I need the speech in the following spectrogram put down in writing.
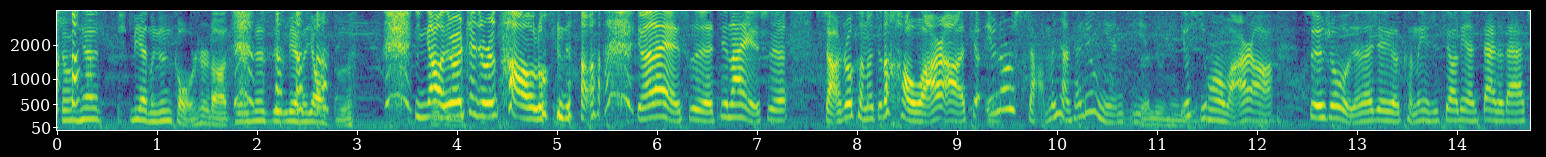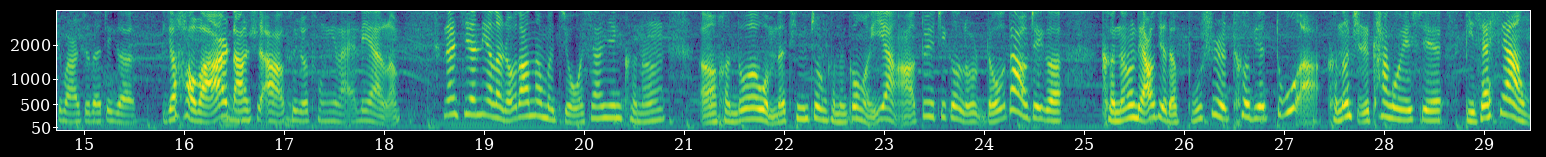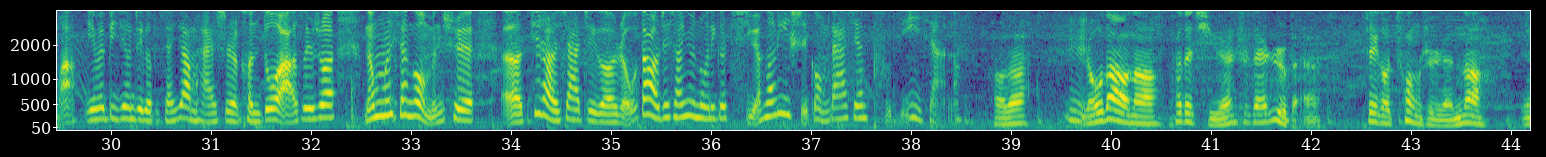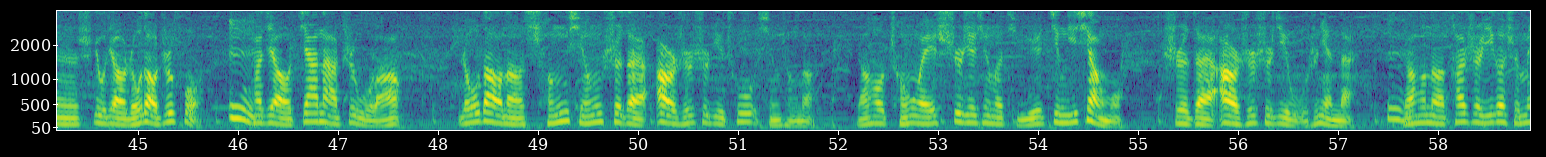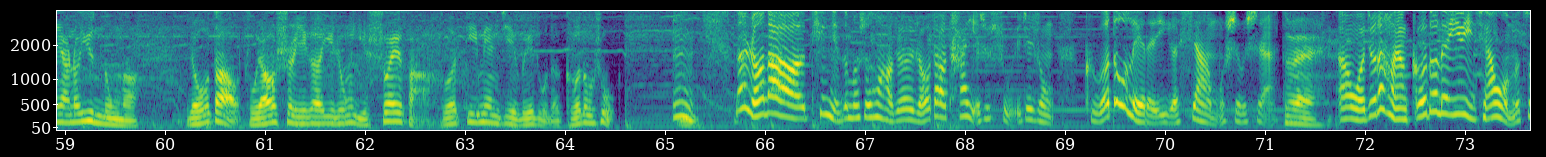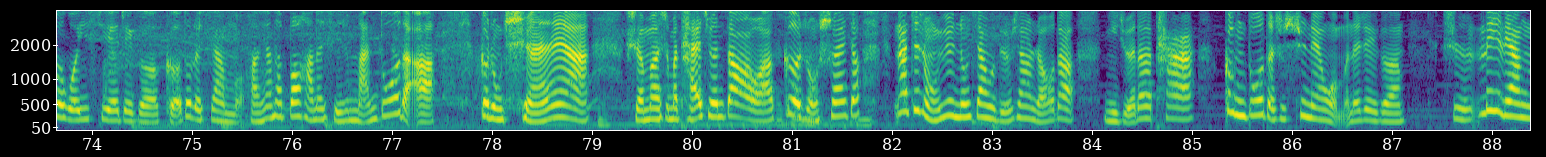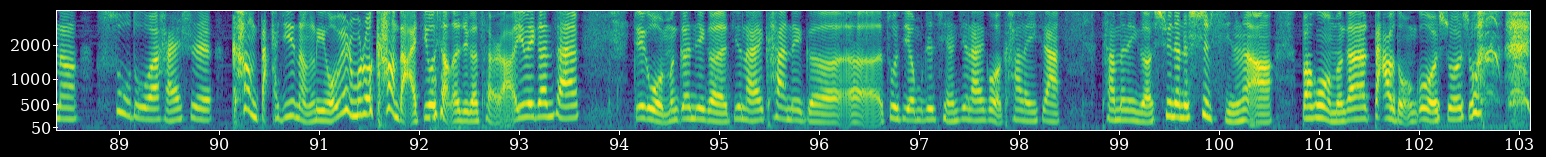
整天练的跟狗似的，天天练的要死。你看，我就说这就是套路，你知道吗？原来也是，进来也是，小时候可能觉得好玩啊，教因为那时候小嘛，想才六年级，又喜欢玩啊，所以说我觉得这个可能也是教练带着大家去玩，觉得这个比较好玩，当时啊，所以就同意来练了。那既然练了柔道那么久，我相信可能，呃，很多我们的听众可能跟我一样啊，对这个柔柔道这个可能了解的不是特别多啊，可能只是看过一些比赛项目啊，因为毕竟这个比赛项目还是很多啊，所以说能不能先给我们去呃介绍一下这个柔道这项运动的一个起源和历史，给我们大家先普及一下呢？好的，嗯，柔道呢，它的起源是在日本，这个创始人呢，嗯，又叫柔道之父，嗯，他叫加纳志五郎。柔道呢，成型是在二十世纪初形成的，然后成为世界性的体育竞技项目是在二十世纪五十年代。然后呢，它是一个什么样的运动呢？柔道主要是一个一种以摔法和地面技为主的格斗术。嗯，那柔道听你这么说的话，我觉得柔道它也是属于这种格斗类的一个项目，是不是？对。啊，我觉得好像格斗类，因为以前我们做过一些这个格斗的项目，好像它包含的其实蛮多的啊，各种拳呀，什么什么跆拳道啊，各种摔跤。那这种运动项目，比如像柔道，你觉得它更多的是训练我们的这个？是力量呢，速度啊，还是抗打击能力？我为什么说抗打击？我想到这个词儿啊，因为刚才这个我们跟这个进来看那个呃做节目之前，进来给我看了一下他们那个训练的视频啊，包括我们刚才大董跟我说说，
